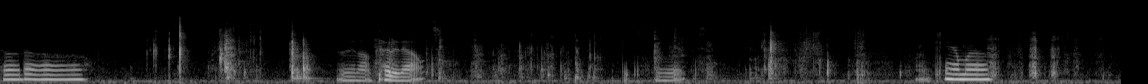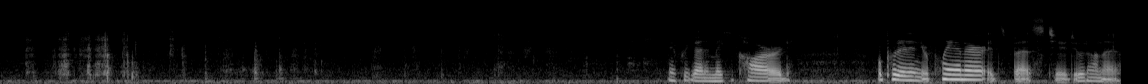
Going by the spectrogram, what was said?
Ta-da! And then I'll cut it out. See it on camera. If you're going to make a card or put it in your planner, it's best to do it on a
